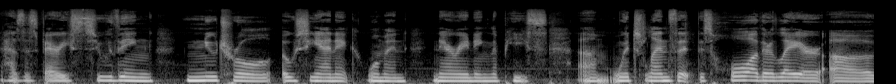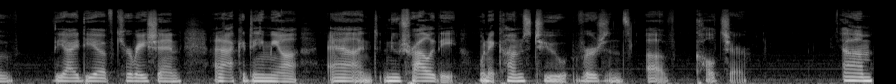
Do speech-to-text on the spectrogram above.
It has this very soothing, neutral, oceanic woman narrating the piece, um, which lends it this whole other layer of the idea of curation and academia and neutrality when it comes to versions of culture. Um,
